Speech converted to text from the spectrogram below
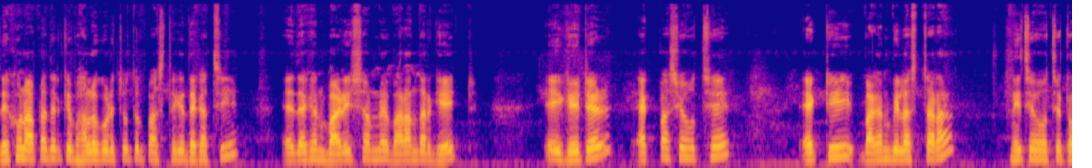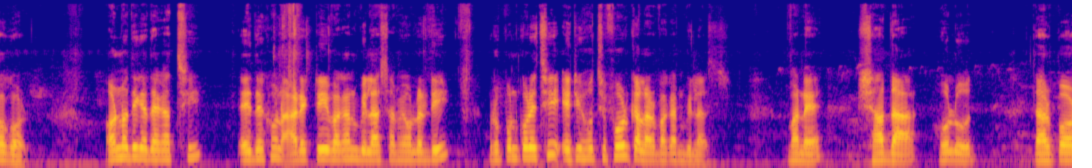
দেখুন, আপনাদেরকে ভালো করে চতুর্পাশ থেকে দেখাচ্ছি। এই দেখেন, বাড়ির সামনে বারান্দার গেট। এই গেটের এক পাশে হচ্ছে একটি বাগান বিলাস চারা, নিচে হচ্ছে টগর। অন্যদিকে দেখাচ্ছি এই দেখুন, আরেকটি বাগান বিলাস আমি অলরেডি রোপণ করেছি। এটি হচ্ছে ফোর কালার বাগান বিলাস। মানে সাদা, হলুদ, তারপর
